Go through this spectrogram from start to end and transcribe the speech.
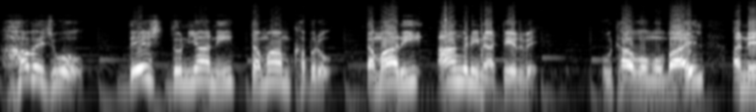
હવે જુઓ, દેશ દુનિયાની તમામ ખબરો તમારી આંગળીના ટેરવે. ઉઠાવો મોબાઈલ અને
